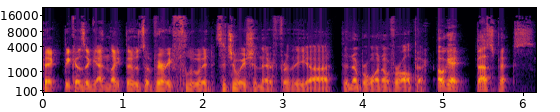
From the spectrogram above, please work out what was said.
pick, because again, like there was a very fluid situation there for the, uh, the number one overall pick. Okay, best picks.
